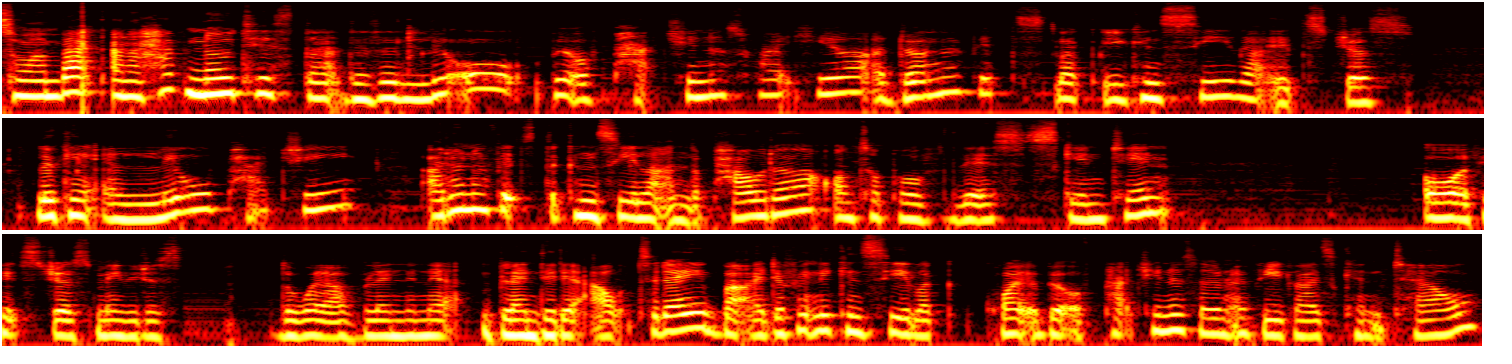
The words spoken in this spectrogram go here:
So I'm back and I have noticed that there's a little bit of patchiness right here. I don't know if it's like, you can see that it's just looking a little patchy. I don't know if it's the concealer and the powder on top of this skin tint or if it's just maybe just the way I've blended it blended it out today but I definitely can see like quite a bit of patchiness I don't know if you guys can tell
